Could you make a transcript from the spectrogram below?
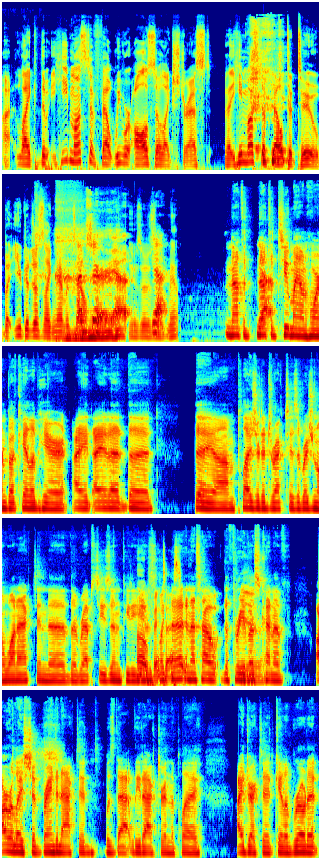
I like the, he must have felt. We were also like stressed. That he must have felt it too, but you could just like never tell. I'm sure. Yeah. He was just Yeah. like, yeah. not to not Yeah. to toot my own horn, but Caleb here, I I had a, the the um, pleasure to direct his original one act in the the rep season PDU Oh, and stuff like that, and that's how the three of us kind of our relationship. Brandon acted was that lead actor in the play. I directed. Caleb wrote it,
